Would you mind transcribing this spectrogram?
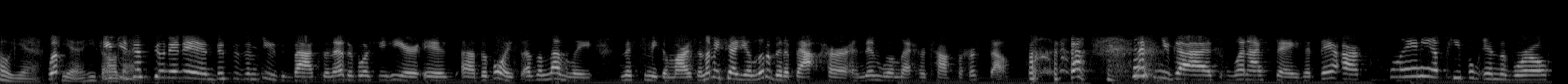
Oh yeah. Well, yeah, he's If you're that. just tuning in, this is the Music Box, and the other voice you hear is uh, the voice of the lovely Miss Tomeca Marsden. Let me tell you a little bit about her, and then we'll let her talk for herself. Listen, you guys, when I say that there are plenty of people in the world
